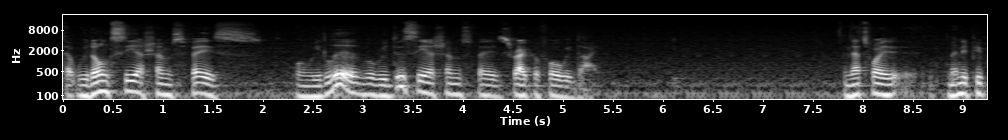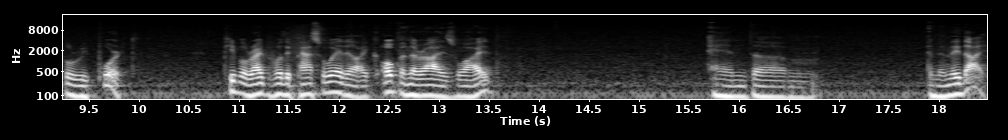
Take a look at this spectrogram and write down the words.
that we don't see Hashem's face when we live, but we do see Hashem's face right before we die. And that's why many people report. People right before they pass away, they like open their eyes wide, and um, and then they die.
